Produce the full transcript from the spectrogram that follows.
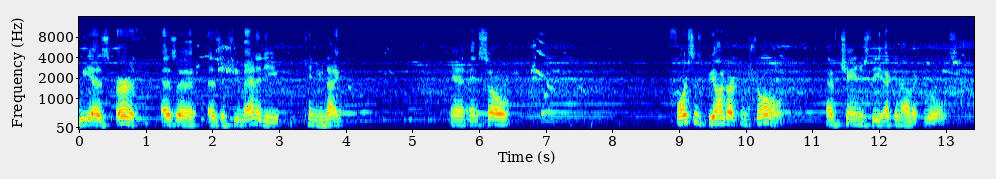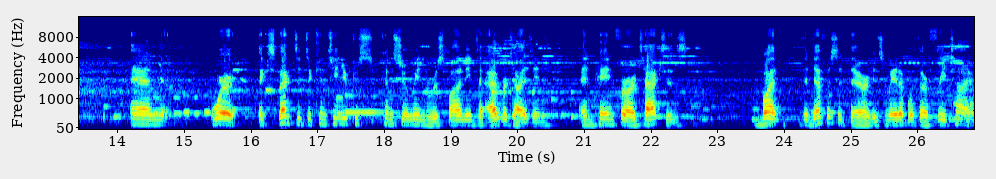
we as Earth, as a, as a humanity, can unite. And, and so, forces beyond our control have changed the economic rules. And we're expected to continue cons consuming and responding to advertising and paying for our taxes, but the deficit there is made up with our free time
